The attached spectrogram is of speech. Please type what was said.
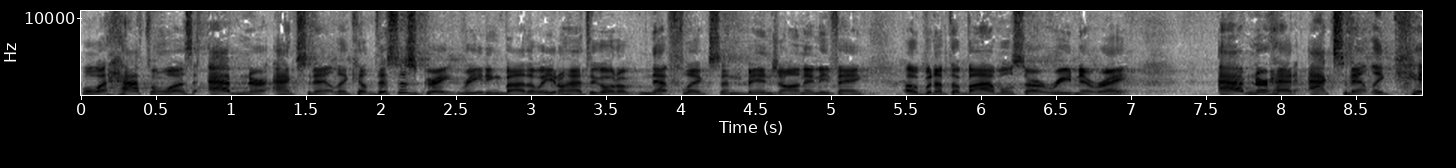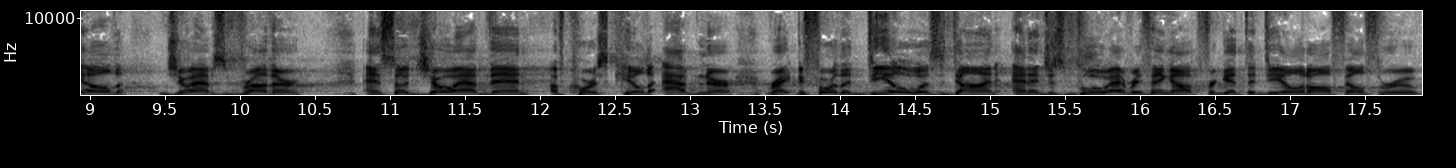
Well, what happened was Abner accidentally killed. This is great reading, by the way. You don't have to go to Netflix and binge on anything. Open up the Bible and start reading it, right? Abner had accidentally killed Joab's brother. And so Joab then, of course, killed Abner right before the deal was done, and it just blew everything up. Forget the deal, it all fell through.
